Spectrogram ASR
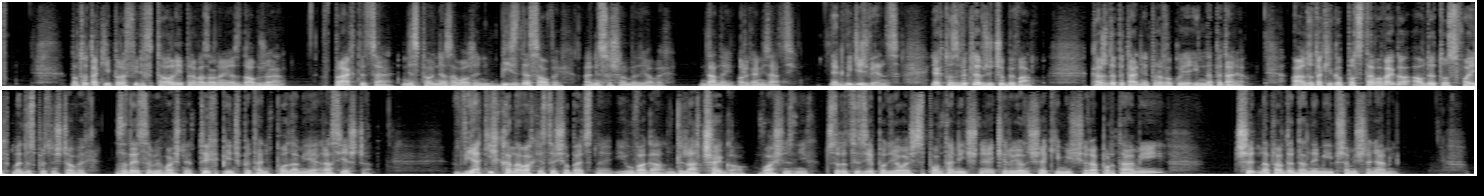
no to taki profil w teorii prowadzony jest dobrze, w praktyce nie spełnia założeń biznesowych, a nie social mediowych danej organizacji. Jak widzisz więc, jak to zwykle w życiu bywa, każde pytanie prowokuje inne pytania. Ale do takiego podstawowego audytu swoich mediów społecznościowych zadaj sobie właśnie tych pięć pytań, podam je raz jeszcze. W jakich kanałach jesteś obecny i uwaga, dlaczego właśnie z nich? Czy decyzje podjąłeś spontanicznie, kierując się jakimiś raportami, czy naprawdę danymi i przemyśleniami?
